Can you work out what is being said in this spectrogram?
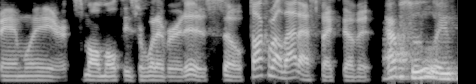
family or small multis or whatever it is. So, talk about that aspect of it. Absolutely.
